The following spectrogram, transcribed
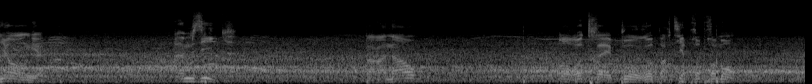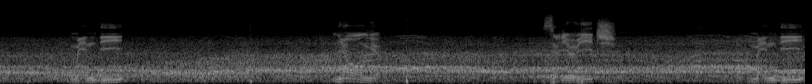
Nyang. Hamzik. Paranao. En retrait pour repartir proprement. Mendy. Nyang. Seljovic. Mendy.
